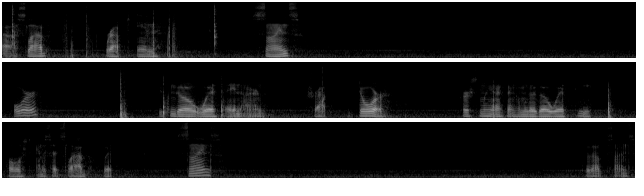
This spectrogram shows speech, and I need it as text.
uh, slab wrapped in signs. Or you can go with an iron trap door. Personally, I think I'm going to go with the polished andesite slab with signs. Without the signs.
